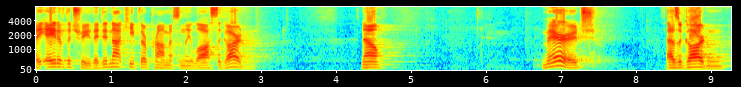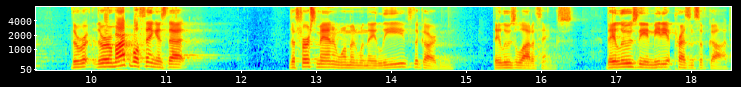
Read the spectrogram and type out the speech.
They ate of the tree. They did not keep their promise and they lost the garden. Now, marriage as a garden, the, re- the remarkable thing is that the first man and woman, when they leave the garden, they lose a lot of things. They lose the immediate presence of God,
